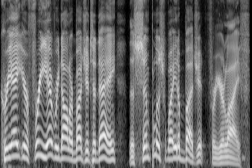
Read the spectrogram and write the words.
Create your free EveryDollar budget today, the simplest way to budget for your life.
